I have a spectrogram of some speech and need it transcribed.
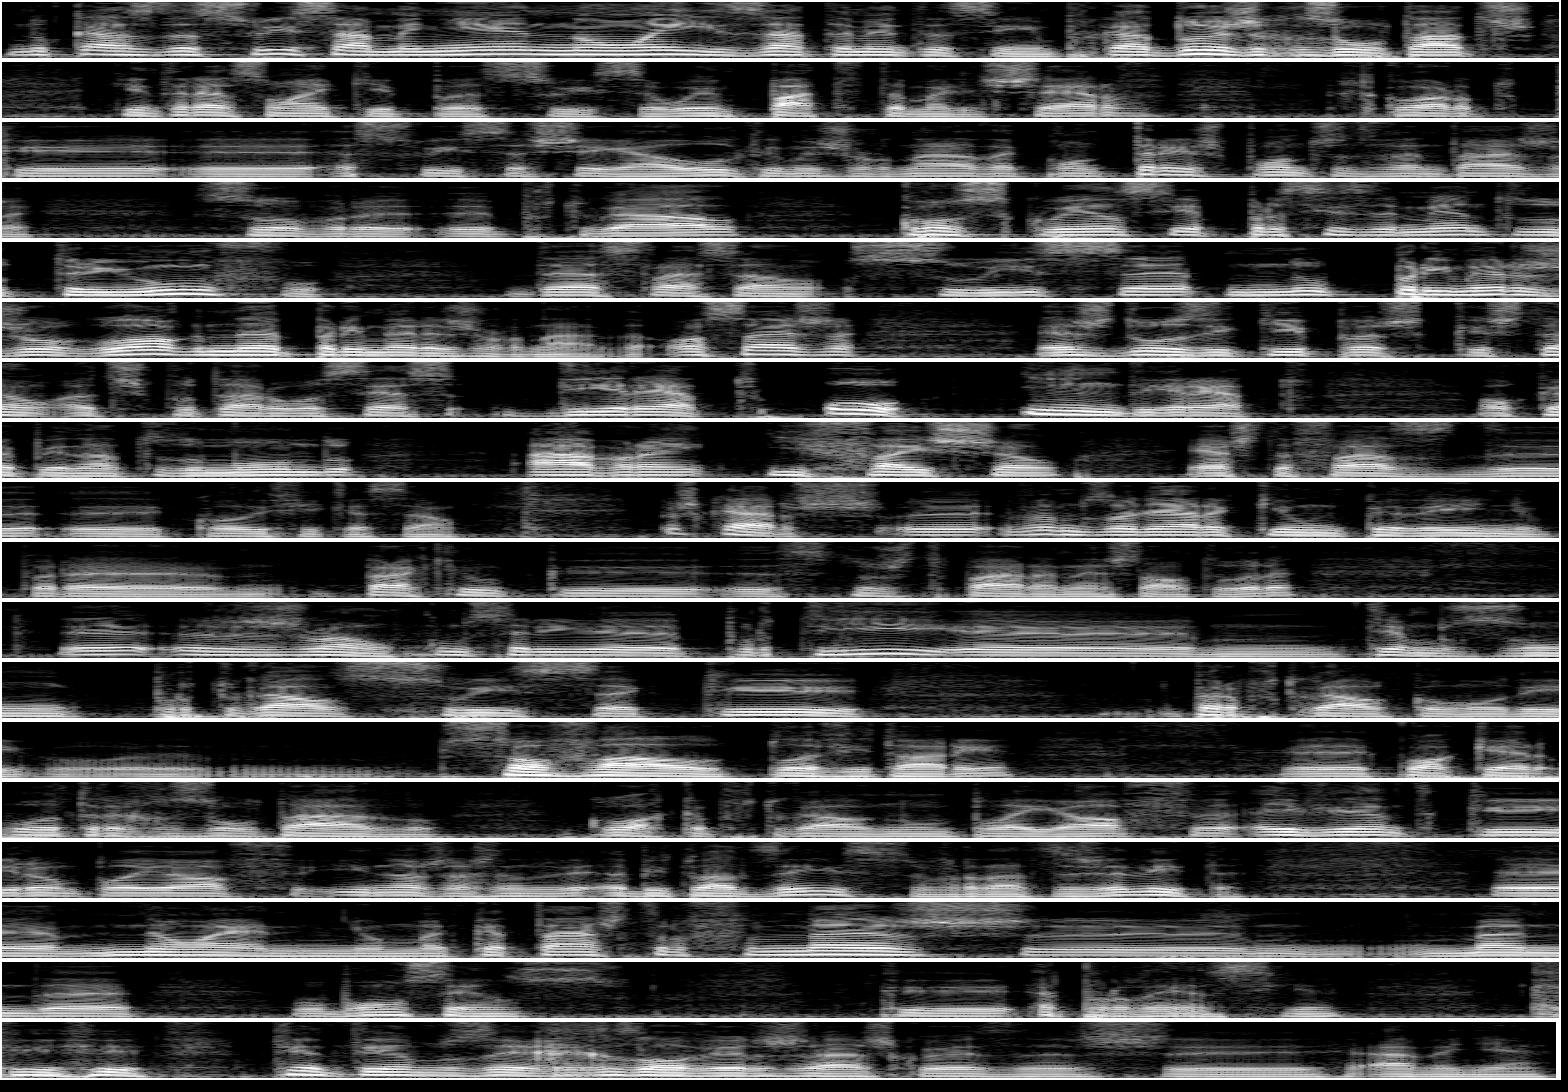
No caso da Suíça, amanhã não é exatamente assim, porque há dois resultados que interessam à equipa suíça. O empate também lhes serve Recordo que eh, a Suíça chega à última jornada com três pontos de vantagem sobre eh, Portugal, consequência precisamente do triunfo da seleção suíça no primeiro jogo, logo na primeira jornada. Ou seja, as duas equipas que estão a disputar o acesso direto ou indireto ao Campeonato do Mundo abrem e fecham esta fase de eh, qualificação. Meus caros, eh, vamos olhar aqui um bocadinho para, para aquilo que eh, se nos depara nesta altura. João, começaria por ti. Temos um Portugal-Suíça que, para Portugal, como eu digo, só vale pela vitória. Qualquer outro resultado coloca Portugal num play-off. É evidente que ir a um play-off, e nós já estamos habituados a isso, verdade seja dita, eh, não é nenhuma catástrofe, mas eh, manda o bom senso, que a prudência, que tentemos resolver já as coisas eh, amanhã.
